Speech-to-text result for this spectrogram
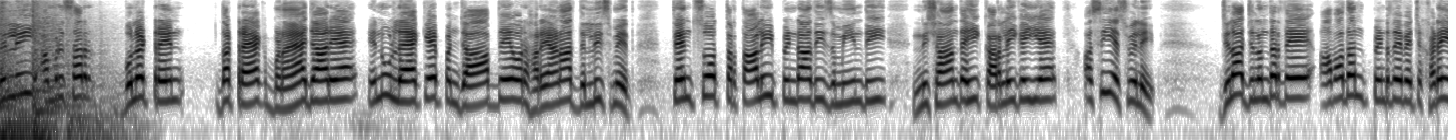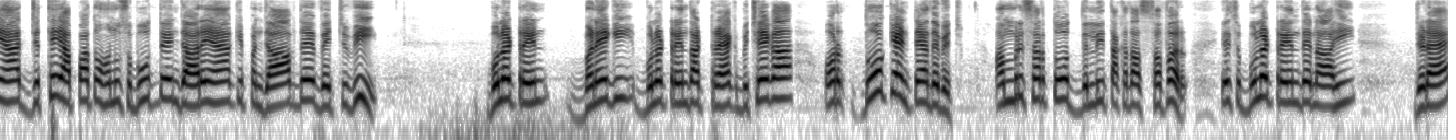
ਦਿੱਲੀ ਅੰਮ੍ਰਿਤਸਰ ਬੁਲੇਟ ਟ੍ਰੇਨ ਦਾ ਟਰੈਕ ਬਣਾਇਆ ਜਾ ਰਿਹਾ ਹੈ। ਇਹਨੂੰ ਲੈ ਕੇ ਪੰਜਾਬ ਦੇ ਔਰ ਹਰਿਆਣਾ, ਦਿੱਲੀ ਸਮੇਤ 343 ਪਿੰਡਾਂ ਦੀ ਜ਼ਮੀਨ ਦੀ ਨਿਸ਼ਾਨਦੇਹੀ ਕਰ ਲਈ ਗਈ ਹੈ। ਅਸੀਂ ਇਸ ਵੇਲੇ ਜ਼ਿਲ੍ਹਾ ਜਲੰਧਰ ਦੇ ਆਵਾਦਨ ਪਿੰਡ ਦੇ ਵਿੱਚ ਖੜੇ ਹਾਂ, ਜਿੱਥੇ ਆਪਾਂ ਤੁਹਾਨੂੰ ਸਬੂਤ ਦੇਣ ਜਾ ਰਹੇ ਹਾਂ ਕਿ ਪੰਜਾਬ ਦੇ ਵਿੱਚ ਵੀ ਬੁਲੇਟ ਟ੍ਰੇਨ ਬਣੇਗੀ। ਬੁਲੇਟ ਟ੍ਰੇਨ ਦਾ ਟਰੈਕ ਵਿਛੇਗਾ ਔਰ 2 ਘੰਟਿਆਂ ਦੇ ਵਿੱਚ ਅੰਮ੍ਰਿਤਸਰ ਤੋਂ ਦਿੱਲੀ ਤੱਕ ਦਾ ਸਫ਼ਰ ਇਸ ਬੁਲੇਟ ਟ੍ਰੇਨ ਦੇ ਨਾਲ ਹੀ ਜਿਹੜਾ ਹੈ,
